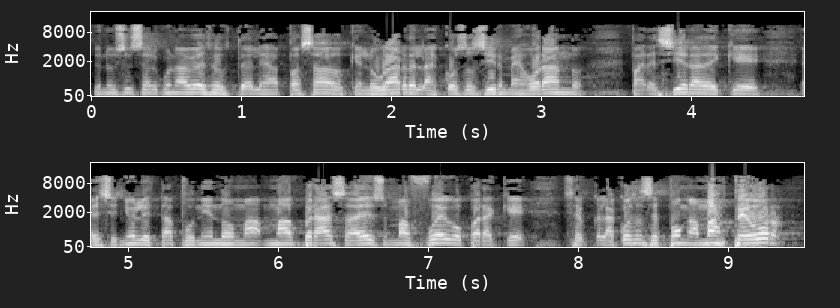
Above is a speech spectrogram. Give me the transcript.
yo no sé si alguna vez a ustedes les ha pasado que en lugar de las cosas ir mejorando, pareciera de que el Señor le está poniendo más, más brasa a eso, más fuego para que la cosa se ponga más peor.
